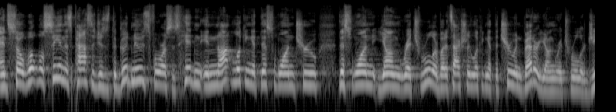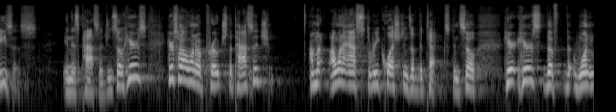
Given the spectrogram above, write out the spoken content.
And so, what we'll see in this passage is the good news for us is hidden in not looking at this one true, this one young rich ruler, but it's actually looking at the true and better young rich ruler, Jesus in this passage. And so here's, here's how I want to approach the passage. I'm, I want to ask three questions of the text. And so here, here's the, the, one,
